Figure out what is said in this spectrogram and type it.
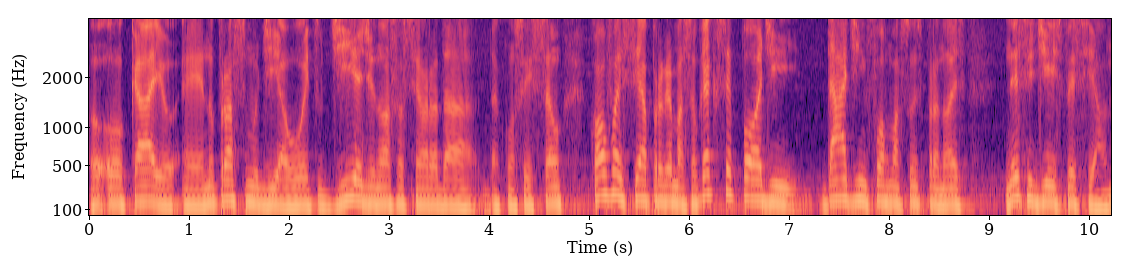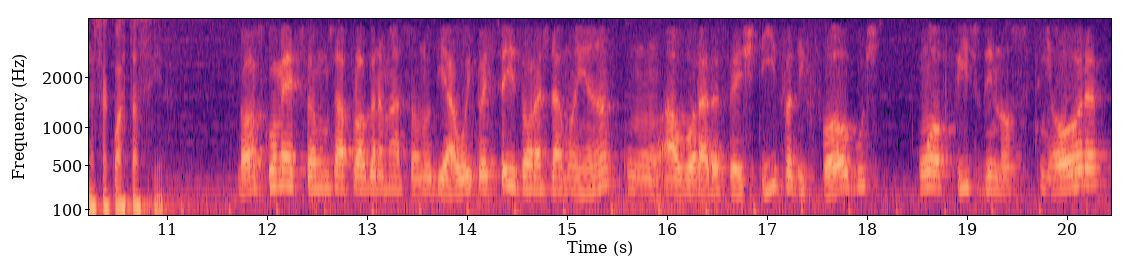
Ô, ô Caio, é, no próximo dia 8, dia de Nossa Senhora da, da Conceição, qual vai ser a programação? O que é que você pode dar de informações para nós nesse dia especial, nessa quarta-feira? Nós começamos a programação no dia 8 às 6 horas da manhã, com alvorada festiva de fogos, com o ofício de Nossa Senhora.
